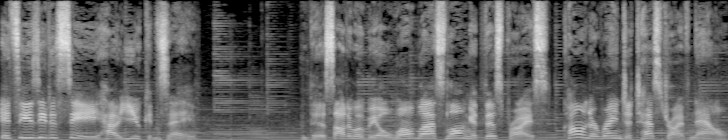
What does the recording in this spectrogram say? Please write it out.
it's easy to see how you can save. This automobile won't last long at this price. Call and arrange a test drive now.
